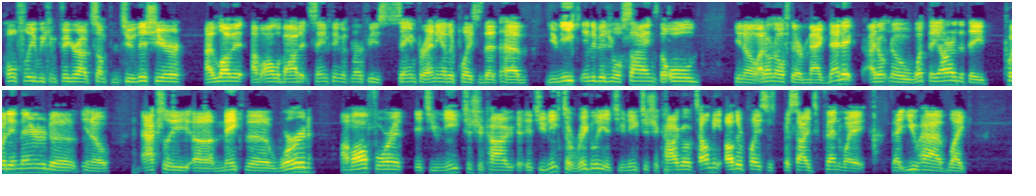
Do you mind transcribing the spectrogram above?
Hopefully we can figure out something too this year. I love it. I'm all about it. Same thing with Murphy's. Same for any other places that have unique individual signs. The old, you know, I don't know if they're magnetic. I don't know what they are that they put in there to, you know, actually uh, make the word. I'm all for it. It's unique to Chicago. It's unique to Wrigley. It's unique to Chicago. Tell me other places besides Fenway that you have like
